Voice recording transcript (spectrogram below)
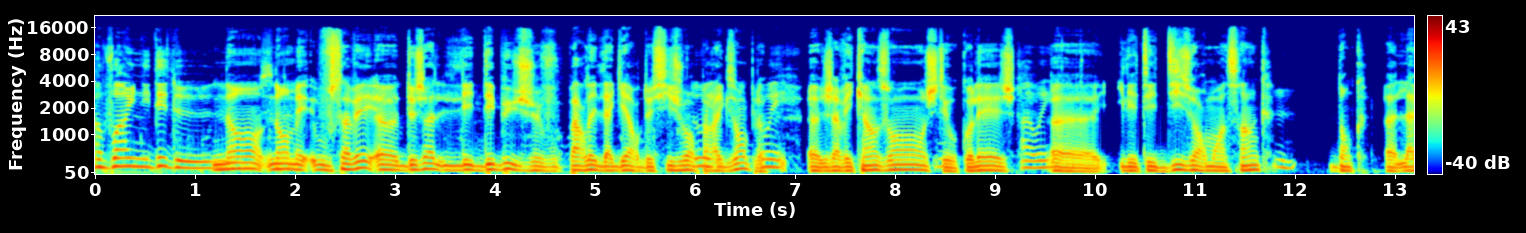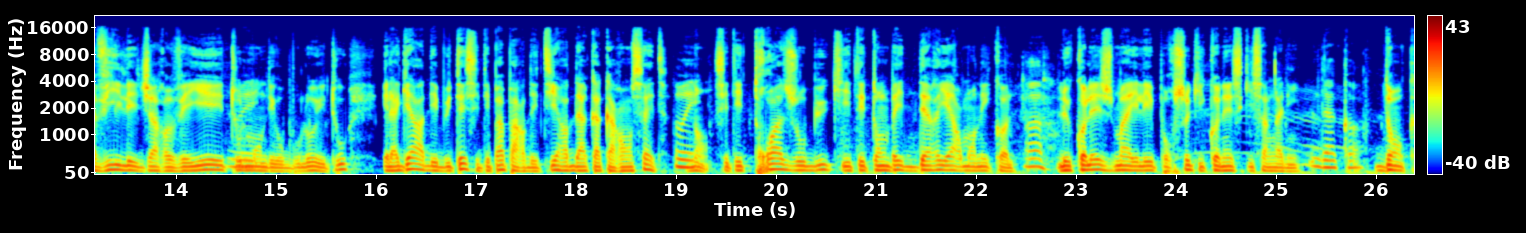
avoir une idée de. Non, non, mais vous savez, euh, déjà, les débuts, je vous parlais de la guerre de six jours, Oui, par exemple. oui. Euh, J'avais 15 ans, j'étais au collège. Ah oui. Euh, il était 10h moins 5. Mhm. Donc, la ville est déjà réveillée, tout le monde est au boulot et tout. Et la guerre a débuté, c'était pas par des tirs d'AK-47. Oui. Non, c'était trois obus qui étaient tombés derrière mon école. Ah, Le collège Maélé, pour ceux qui connaissent Kisangani. d'accord. Donc,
